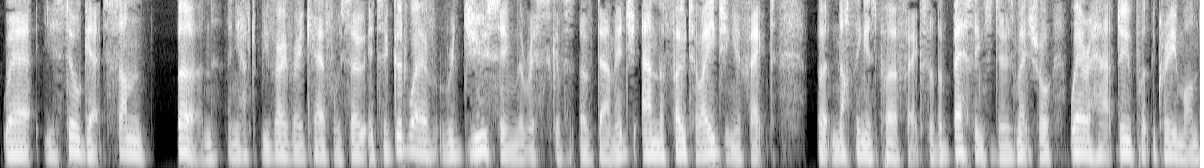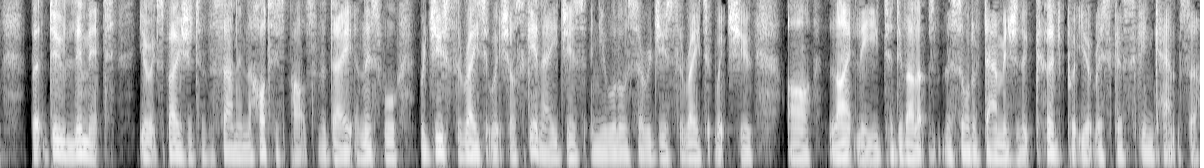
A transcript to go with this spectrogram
where you still get sun burn and you have to be very, very careful. So it's a good way of reducing the risk of, of damage and the photo aging effect, but nothing is perfect. So the best thing to do is make sure wear a hat, do put the cream on, but do limit your exposure to the sun in the hottest parts of the day. And this will reduce the rate at which your skin ages and you will also reduce the rate at which you are likely to develop the sort of damage that could put you at risk of skin cancer.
